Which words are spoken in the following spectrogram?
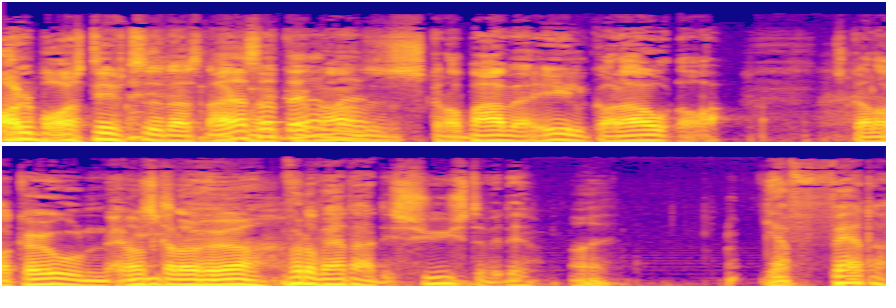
Aalborg Stiftstidende og snakke så med København, så skal du bare være helt godt af, og skal du købe en Nu skal du høre. Ved du, hvad der er det sygeste ved det? Nej. Jeg fatter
